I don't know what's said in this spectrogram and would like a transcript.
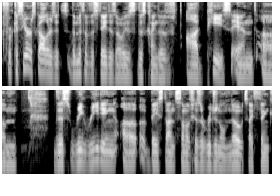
for Cassire scholars, it's the myth of the state is always this kind of odd piece, and um, this rereading uh, uh, based on some of his original notes, I think,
